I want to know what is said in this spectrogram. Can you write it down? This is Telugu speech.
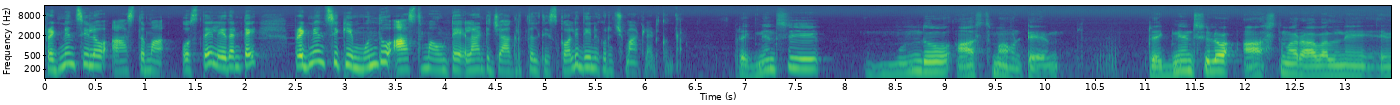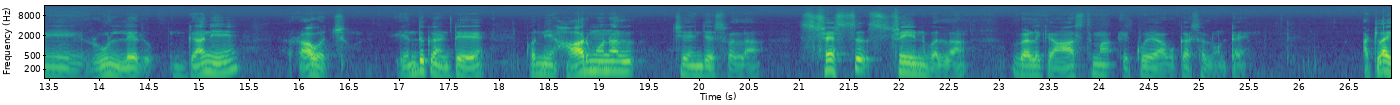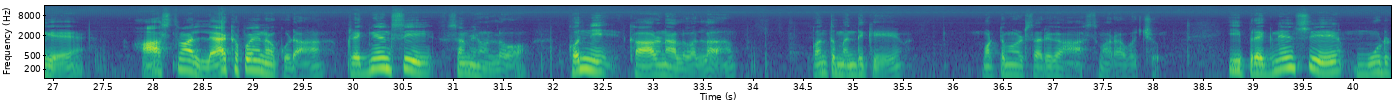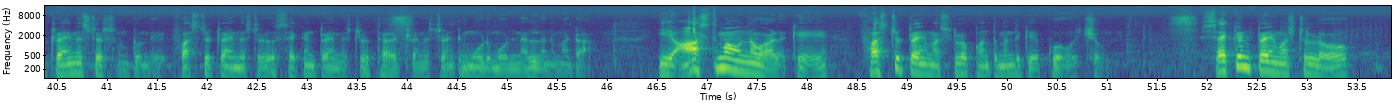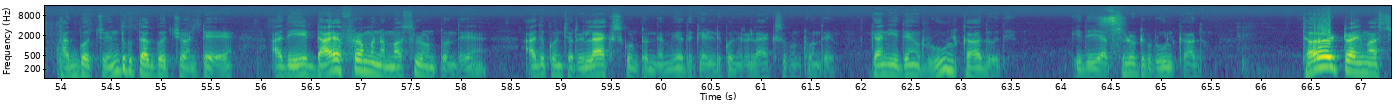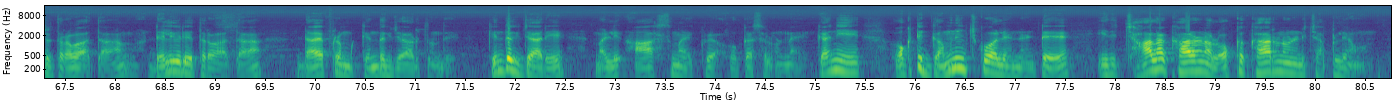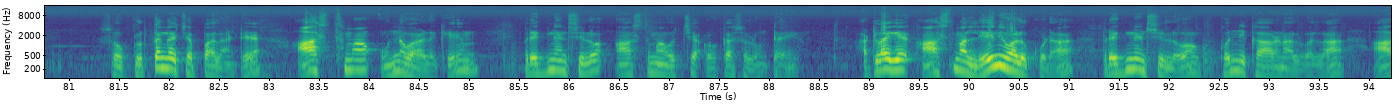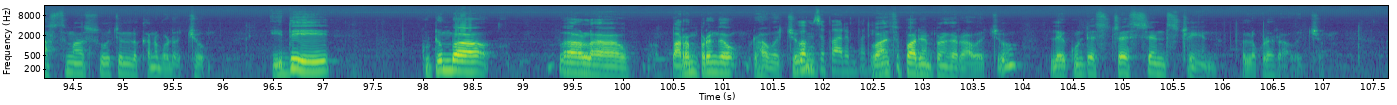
ప్రెగ్నెన్సీలో ఆస్తమా వస్తే లేదంటే ప్రెగ్నెన్సీకి ముందు ఆస్తమా ఉంటే ఎలాంటి జాగ్రత్తలు తీసుకోవాలి? దీని గురించి మాట్లాడుకుందాం. ప్రెగ్నెన్సీ ముందు ఆస్తమా ఉంటే ప్రెగ్నెన్సీలో ఆస్తమా రావాలని ఏమీ రూల్ లేదు. కానీ రావచ్చు. ఎందుకంటే కొన్ని హార్మోనల్ చేంజెస్ వల్ల స్ట్రెస్ స్ట్రెయిన్ వల్ల వాళ్ళకి ఆస్తమా ఎక్కువ అవకాశాలు ఉంటాయి. అట్లాగే ఆస్తమా లేకపోయినా కూడా ప్రెగ్నెన్సీ సమయంలో కొన్ని కారణాల వల్ల కొంతమందికి మొట్టమొదటిసారిగా ఆస్తమా రావచ్చు. ఈ ప్రెగ్నెన్సీ మూడు ట్రైమిస్టర్స్ ఉంటుంది. First trimester second trimester third trimester అంటే మూడు మూడు నెలలు అనమాట ఈ ఆస్తమా ఉన్న వాళ్ళకి ఫస్ట్ ట్రైమస్టర్లో కొంతమందికి ఎక్కువ అవ్వచ్చు. సెకండ్ ట్రైమస్టర్లో తగ్గొచ్చు. ఎందుకు తగ్గొచ్చు అంటే అది డయాఫ్రమ్ అన్న మసులు ఉంటుంది. అది కొంచెం రిలాక్స్గా ఉంటుంది. మీదకి వెళ్ళి కొంచెం రిలాక్స్గా ఉంటుంది. కానీ ఇదేం రూల్ కాదు ఇది. ఇది అబ్సల్యూట్గా రూల్ కాదు. థర్డ్ ట్రైమాస్టర్ తర్వాత డెలివరీ తర్వాత డయాఫ్రమ్ కిందకి జారుతుంది. కిందకి జారి మళ్ళీ ఆస్తమా ఎక్కువ అవకాశాలు ఉన్నాయి. కానీ ఒకటి గమనించుకోవాలి ఏంటంటే ఇది చాలా కారణాలు. ఒక్క కారణం అని చెప్పలేము. సో క్లుప్తంగా చెప్పాలంటే ఆస్తమా ఉన్న వాళ్ళకి ప్రెగ్నెన్సీలో ఆస్తమా వచ్చే అవకాశాలు ఉంటాయి అట్లాగే ఆస్తమా లేని వాళ్ళకు కూడా ప్రెగ్నెన్సీలో కొన్ని కారణాల వల్ల ఆస్తమా సూచనలు కనబడవచ్చు ఇది కుటుంబ వాళ్ళ పరంపరంగా రావచ్చు. వంశపారంపరంగా రావచ్చు. లేకుంటే స్ట్రెస్ అండ్ స్ట్రెయిన్ వల్ల కూడా రావచ్చు.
